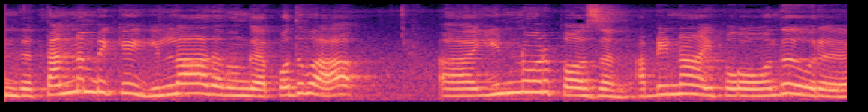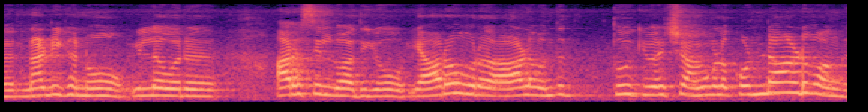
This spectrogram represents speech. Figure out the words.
இந்த தன்னம்பிக்கை இல்லாதவங்க பொதுவாக இன்னொரு பர்சன் அப்படின்னா இப்போது வந்து ஒரு நடிகனோ இல்லை ஒரு அரசியல்வாதியோ யாரோ ஒரு ஆளை வந்து தூக்கி வச்சு அவங்கள கொண்டாடுவாங்க.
